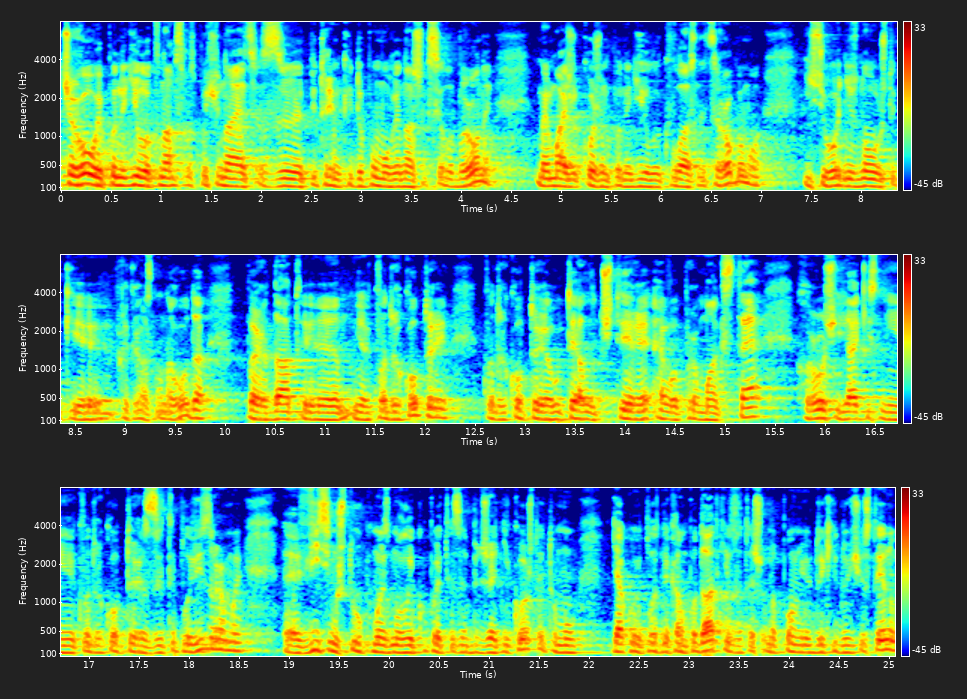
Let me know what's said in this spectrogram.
Черговий понеділок в нас розпочинається з підтримки допомоги наших сил оборони. Ми майже кожен понеділок власне це робимо. І сьогодні знову ж таки прекрасна нагода передати е, квадрокоптери. Квадрокоптери UTEL 4 Evo Pro Max T. Хороші, якісні квадрокоптери з тепловізорами. Е, Вісім штук ми змогли купити за бюджетні кошти. Тому дякую платникам податків за те, що наповнюють дохідну частину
